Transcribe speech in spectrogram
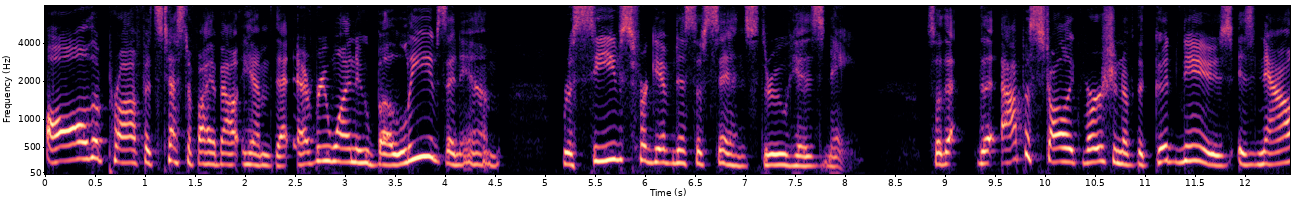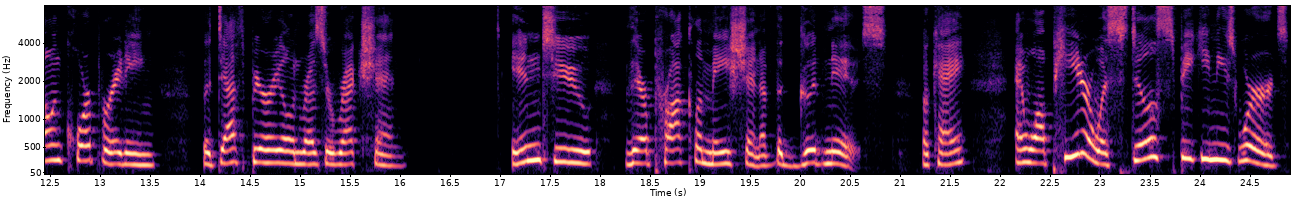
All the prophets testify about him that everyone who believes in him receives forgiveness of sins through his name. So the, the apostolic version of the good news is now incorporating the death, burial, and resurrection into their proclamation of the good news. Okay. And while Peter was still speaking these words,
